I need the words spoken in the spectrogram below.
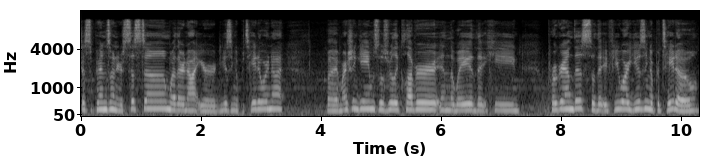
just depends on your system, whether or not you're using a potato or not. But Martian Games was really clever in the way that he programmed this so that if you are using a potato,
